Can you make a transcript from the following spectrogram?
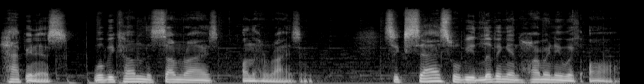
happiness will become the sunrise on the horizon. Success will be living in harmony with all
